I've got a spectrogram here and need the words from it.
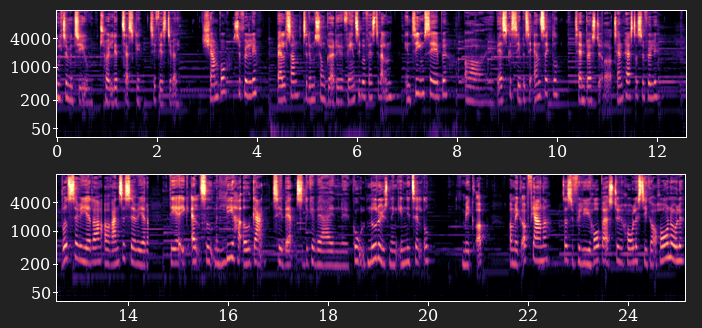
ultimative toilettaske til festival. Shampoo selvfølgelig, balsam til dem, som gør det fancy på festivalen, intimsæbe og øh, vaskesæbe til ansigtet, tandbørste og tandpasta selvfølgelig, vådservietter og renseservietter. Det er ikke altid, man lige har adgang til vand, så det kan være en øh, god nødløsning inde i teltet. Make-up og make-up fjerner. Så er selvfølgelig hårbørste, hårlastikker og hårnåle.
